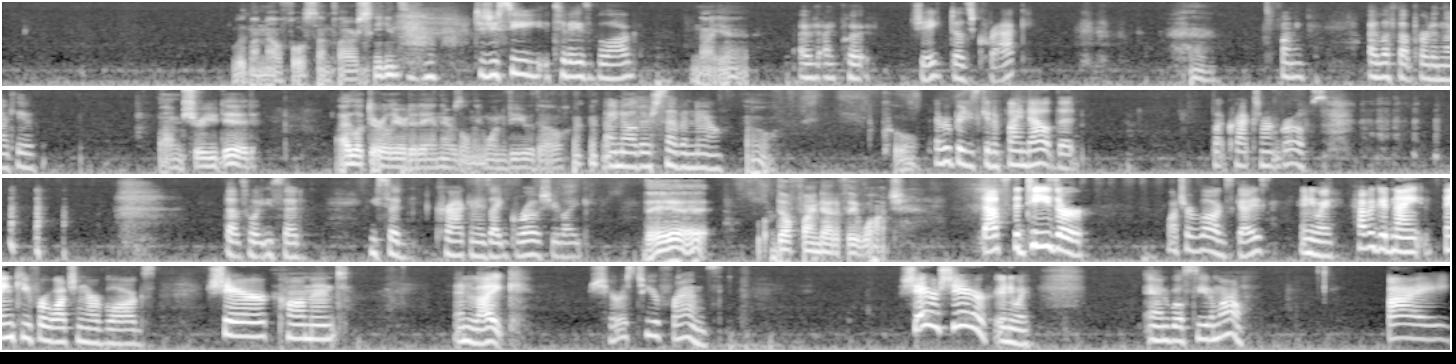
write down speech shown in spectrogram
With my mouth full of sunflower seeds. Did you see today's vlog? Not yet. I, I put Jake does crack. it's funny. I left that part in there too. I'm sure you did. I looked earlier today and there was only one view though. I know there's seven now. oh. Cool. Everybody's gonna find out that butt cracks aren't gross. That's what you said. You said crack and it's like gross. You're like, They they'll find out if they watch. that's the teaser. Watch our vlogs, guys. Anyway, have a good night. Thank you for watching our vlogs. Share, comment, and like. Share us to your friends. Share, share. Anyway, and we'll see you tomorrow. Bye.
